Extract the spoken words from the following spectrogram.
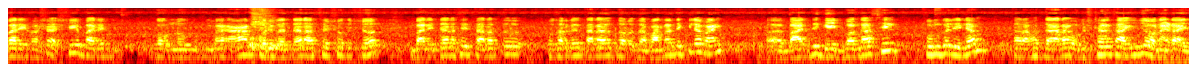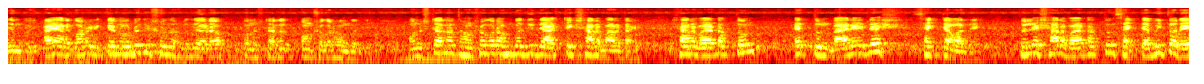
বাড়ির পাশে আসি। বাড়ির আর পরিবার যারা আছে, সদস্য বাড়ির যারা আছে, তারা তো প্রচার করে, তারা দরজা বাঁধা আই বাড়ির দিয়ে গেট বন্ধ আছিল ফোন করে দিলাম, তারা আর অনুষ্ঠানে থাকি, গিয়ে অনেকটা আয়োজন করি। আই আর ঘরের কেন উঠে কি শুধু শুধু এটা অনুষ্ঠানে অংশগ্রহণ করছি অনুষ্ঠানে অংশগ্রহণ করছি যে আজ ঠিক সাড়ে বারোটায়। সাড়ে বারোটার তুন এর তুন বাইরে দেশ, চারটা বাজে। তুলে সাড়ে বারোটার তুন চারটার ভিতরে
